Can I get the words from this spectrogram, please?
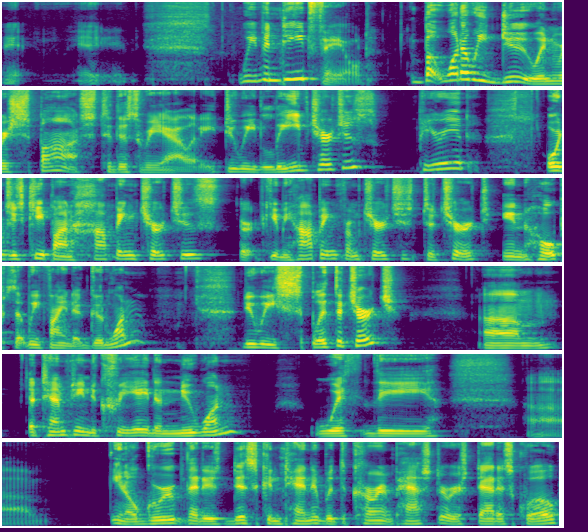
it, it, we've indeed failed. But what do we do in response to this reality? Do we leave churches, period? Or just keep on hopping churches, or excuse me, hopping from church to church in hopes that we find a good one? Do we split the church, um, attempting to create a new one with the uh, you know group that is discontented with the current pastor or status quo?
